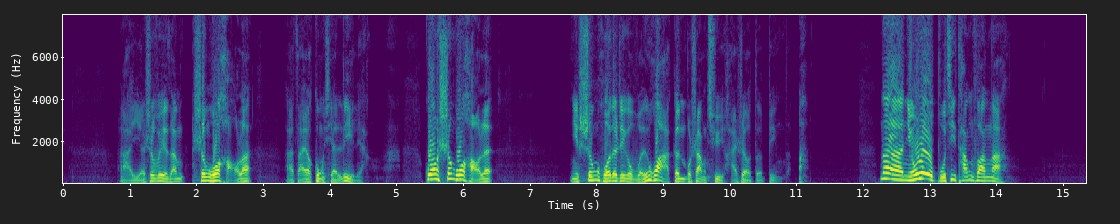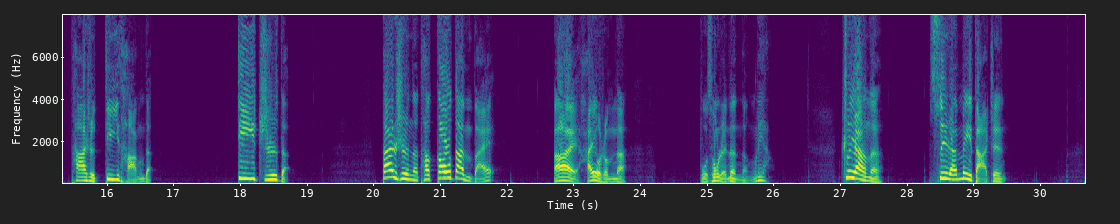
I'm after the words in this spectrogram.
啊，也是为咱们生活好了啊，咱要贡献力量啊。光生活好了，你生活的这个文化跟不上去，还是要得病的啊。那牛肉补气汤方啊，它是低糖的、低脂的，但是呢，它高蛋白，哎，还有什么呢？补充人的能量。这样呢，虽然没打针，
